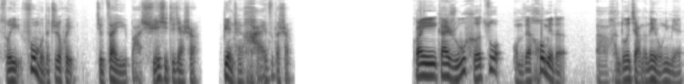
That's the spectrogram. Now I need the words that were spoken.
所以父母的智慧就在于把学习这件事儿变成孩子的事儿。关于该如何做，我们在后面的啊很多讲的内容里面。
